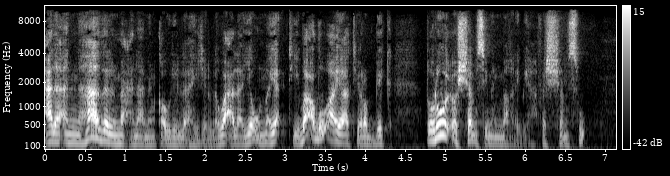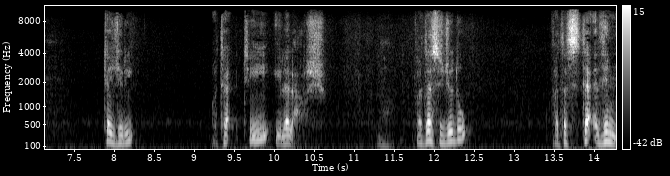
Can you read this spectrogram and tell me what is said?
على أن هذا المعنى من قول الله جل وعلا يوم يأتي بعض آيات ربك طلوع الشمس من مغربها فالشمس تجري وتأتي إلى العرش. فتسجد فتستأذن.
